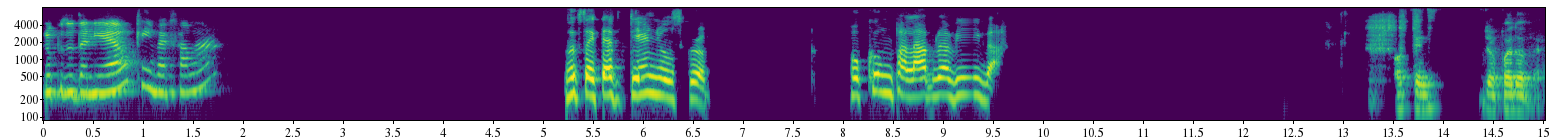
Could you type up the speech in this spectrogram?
Grupo do Daniel, quem vai falar? Looks like that's Daniel's group. JUCUM Palabra Viva. Ok, yo puedo ver.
